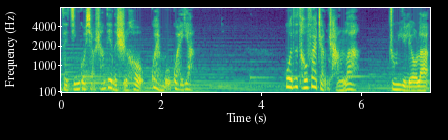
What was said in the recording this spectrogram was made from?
在经过小商店的时候怪模怪样。我的头发长长了，终于留了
